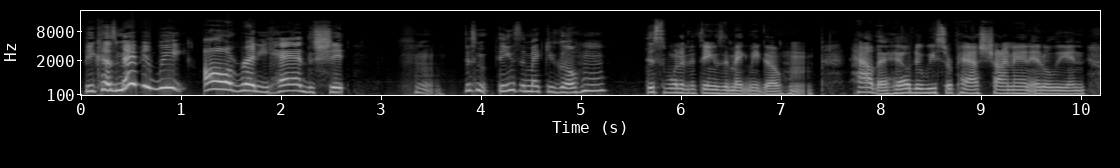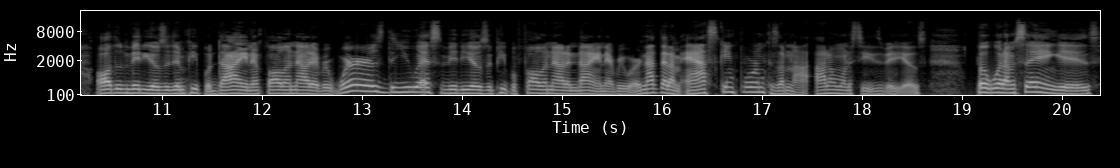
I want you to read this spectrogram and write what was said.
because maybe we already had the shit. Hmm. This things that make you go hmm. This is one of the things that make me go hmm. How the hell did we surpass China and Italy and all the videos of them people dying and falling out everywhere? Where is the U.S. videos of people falling out and dying everywhere? Not that I'm asking for them because I'm not. I don't want to see these videos. But what I'm saying is,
